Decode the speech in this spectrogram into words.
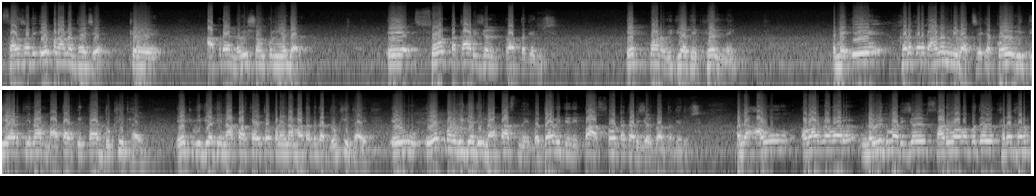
સાથે સાથે એ પણ આનંદ થાય છે કે આપણે નવી સંકુલની અંદર એ સો ટકા રિઝલ્ટ પ્રાપ્ત કર્યું છે. એક પણ વિદ્યાર્થી ફેલ નહીં. અને એ ખરેખર આનંદની વાત છે કે કોઈ વિદ્યાર્થીના માતા પિતા દુઃખી થાય. એક વિદ્યાર્થી નાપાસ થાય તો પણ એના માતા પિતા દુઃખી થાય. એવું એક પણ વિદ્યાર્થી નાપાસ નહીં. બધા વિદ્યાર્થી પાસ સો ટકા રિઝલ્ટ પ્રાપ્ત કર્યું છે. અને આવું અવારનવાર નવીકમાં રિઝલ્ટ સારું આવવા બદલ ખરેખર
